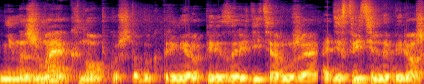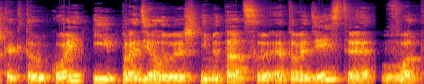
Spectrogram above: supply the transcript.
не нажимая кнопку, чтобы, к примеру, перезарядить оружие, а действительно берешь как-то рукой и проделываешь имитацию этого действия, вот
